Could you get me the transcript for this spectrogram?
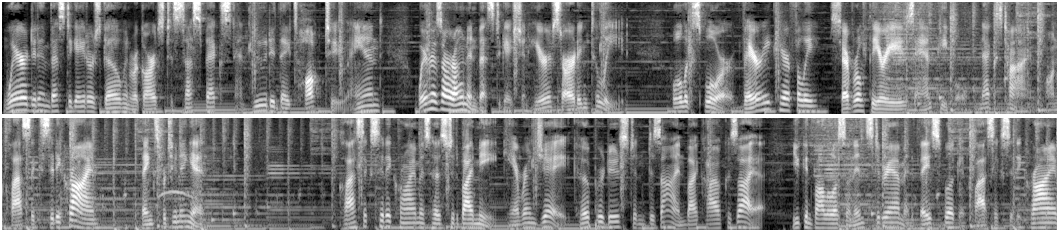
Where did investigators go in regards to suspects and who did they talk to? And where is our own investigation here starting to lead? We'll explore very carefully several theories and people next time on Classic City Crime. Thanks for tuning in. Classic City Crime is hosted by me, Cameron J, co produced and designed by Kyle Kazaya. You can follow us on Instagram and Facebook at Classic City Crime.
